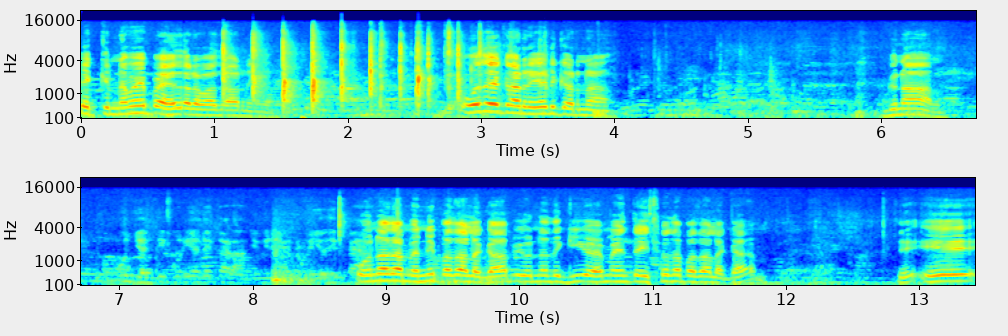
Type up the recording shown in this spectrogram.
ਇੱਕ ਨਵੇਂ ਪੈਸੇ ਦਾ ਰਵਾਦਾਰ ਨਹੀਂ ਆ। ਉਹਦੇ ਘਰ ਰੇਡ ਕਰਨਾ। ਗੁਨਾਹ। ਵਾ। ਉਹਨਾਂ ਦਾ ਮੈਨੂੰ ਨਹੀਂ ਪਤਾ ਲੱਗਾ ਵੀ ਉਹਨਾਂ ਦੇ ਕੀ ਹੋਇਆ, ਮੈਨੂੰ ਤਾਂ ਇੱਥੋਂ ਦਾ ਪਤਾ ਲੱਗਾ। ਤੇ ਇਹ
